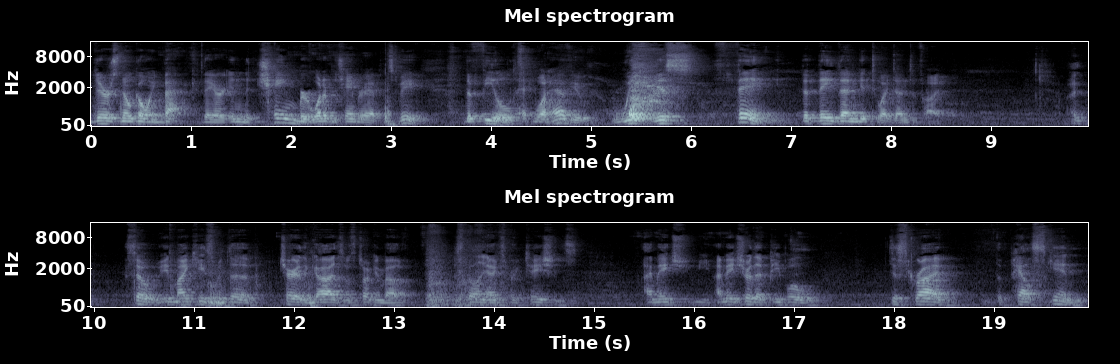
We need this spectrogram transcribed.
there's no going back. They are in the chamber, whatever the chamber happens to be, the field, what have you, with this thing that they then get to identify. I, so in my case with the Chariot of the Gods, I was talking about dispelling expectations. I made I made sure that people describe the pale skin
